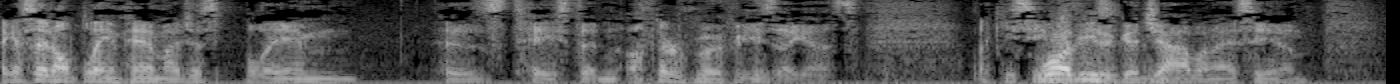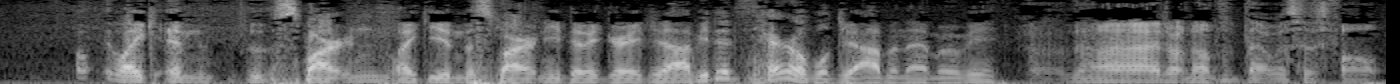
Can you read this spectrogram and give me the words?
I guess I don't blame him. I just blame his taste in other movies. I guess like he seems Well, to do a good job when I see him. like in the Spartan, like in the Spartan, he did a great job. He did a terrible job in that movie. Uh, I don't know that that was his fault,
